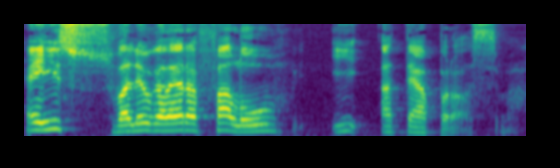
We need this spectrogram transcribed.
É isso, valeu galera, falou e até a próxima.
